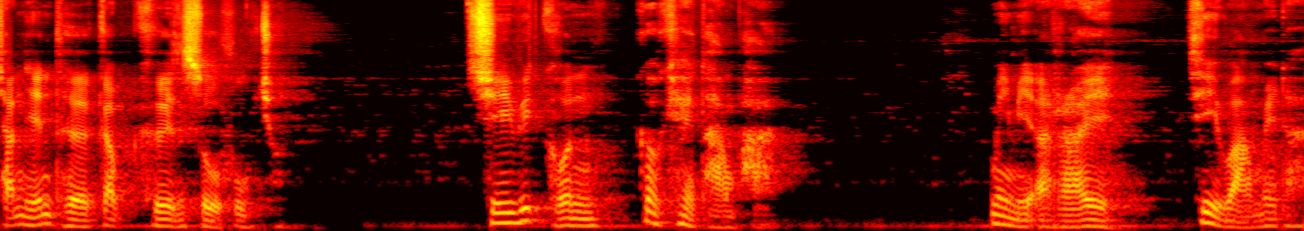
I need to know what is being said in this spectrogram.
ฉันเห็นเธอกลับคืนสู่ฝูงชน ชีวิตคนก็แค่ทางผ่าน ไม่มีอะไร ที่วางไม่ได้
